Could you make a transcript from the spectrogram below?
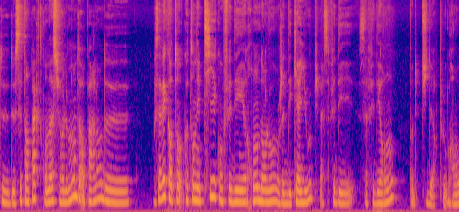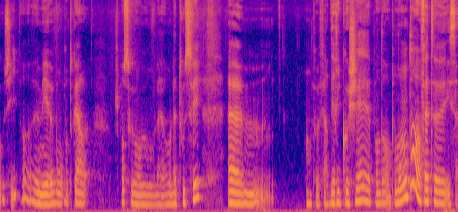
de, cet impact qu'on a sur le monde en parlant de... Vous savez, quand on, quand on est petit et qu'on fait des ronds dans l'eau, on jette des cailloux, puis bah, ça, fait des, ça fait des ronds, enfin des petits d'ailleurs plus grands aussi, hein, mais bon, en tout cas, je pense qu'on l'a tous fait on peut faire des ricochets pendant, longtemps en fait. Et ça,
